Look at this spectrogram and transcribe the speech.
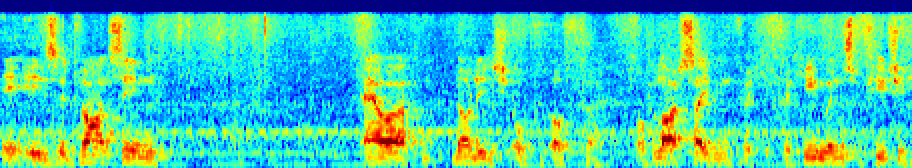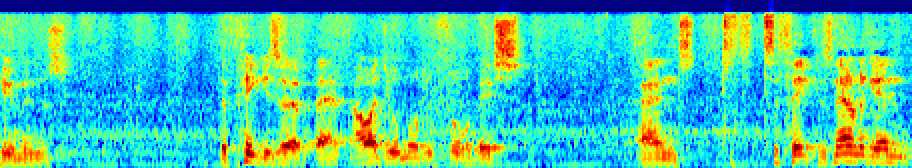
It is advancing our knowledge of, of, uh, of life-saving for, for humans, for future humans. The pig is an ideal model for this and to, to think, because now and again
